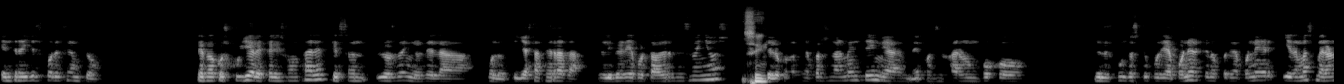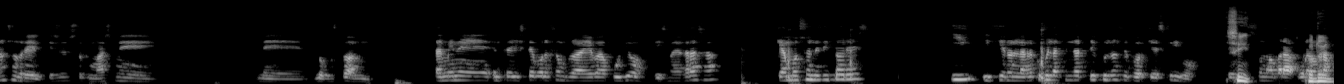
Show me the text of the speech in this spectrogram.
entre ellos, por ejemplo, Pepa Coscullera y Félix González, que son los dueños de la, bueno, que ya está cerrada, la librería Portadores de Sueños, que lo conocían personalmente y me, aconsejaron un poco de los puntos que podía poner, que no podía poner, y además me hablaron sobre él, que eso es lo que más me, me, gustó a mí. También entrevisté, por ejemplo, a Eva Puyó e Ismael Grasa, que ambos son editores y hicieron la recopilación de artículos de por qué escribo. Sí, es una obra, una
